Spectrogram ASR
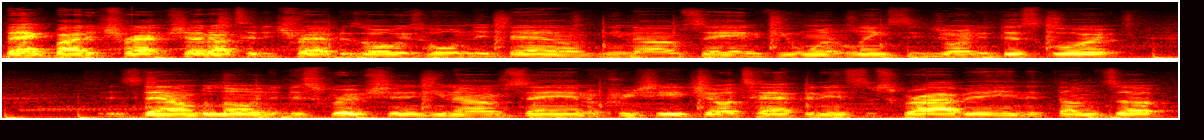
back by the trap. Shout out to the trap is always holding it down. You know what I'm saying? If you want links to join the Discord, it's down below in the description. You know what I'm saying? Appreciate y'all tapping in, subscribing, hitting the thumbs up,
